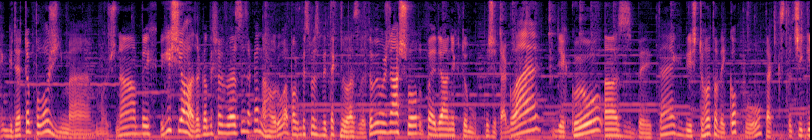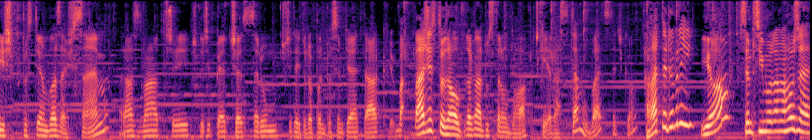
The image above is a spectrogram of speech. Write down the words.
kde to položíme? Možná bych, když jo, takhle bychom vylezli takhle nahoru a pak bychom zbytek vylezli. To by možná šlo úplně ideálně k tomu. Takže takhle, děkuju. A zbytek, když tohoto vykopu, tak stačí, když prostě jen vlezeš sem. Raz, dva, tři, čtyři, pět, šest, sedm. Ještě tady to doplň, prosím tě. Tak. Vážně to vzal takhle na tu stranu boha. Počkej, dá se tam vůbec teďko? Ale to je dobrý. Jo? Jsem přímo tam nahoře.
